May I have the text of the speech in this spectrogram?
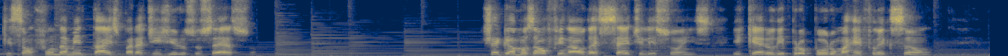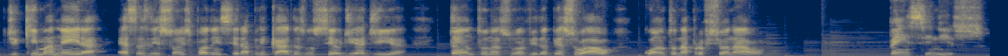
que são fundamentais para atingir o sucesso. Chegamos ao final das sete lições e quero lhe propor uma reflexão. De que maneira essas lições podem ser aplicadas no seu dia a dia, tanto na sua vida pessoal quanto na profissional? Pense nisso.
